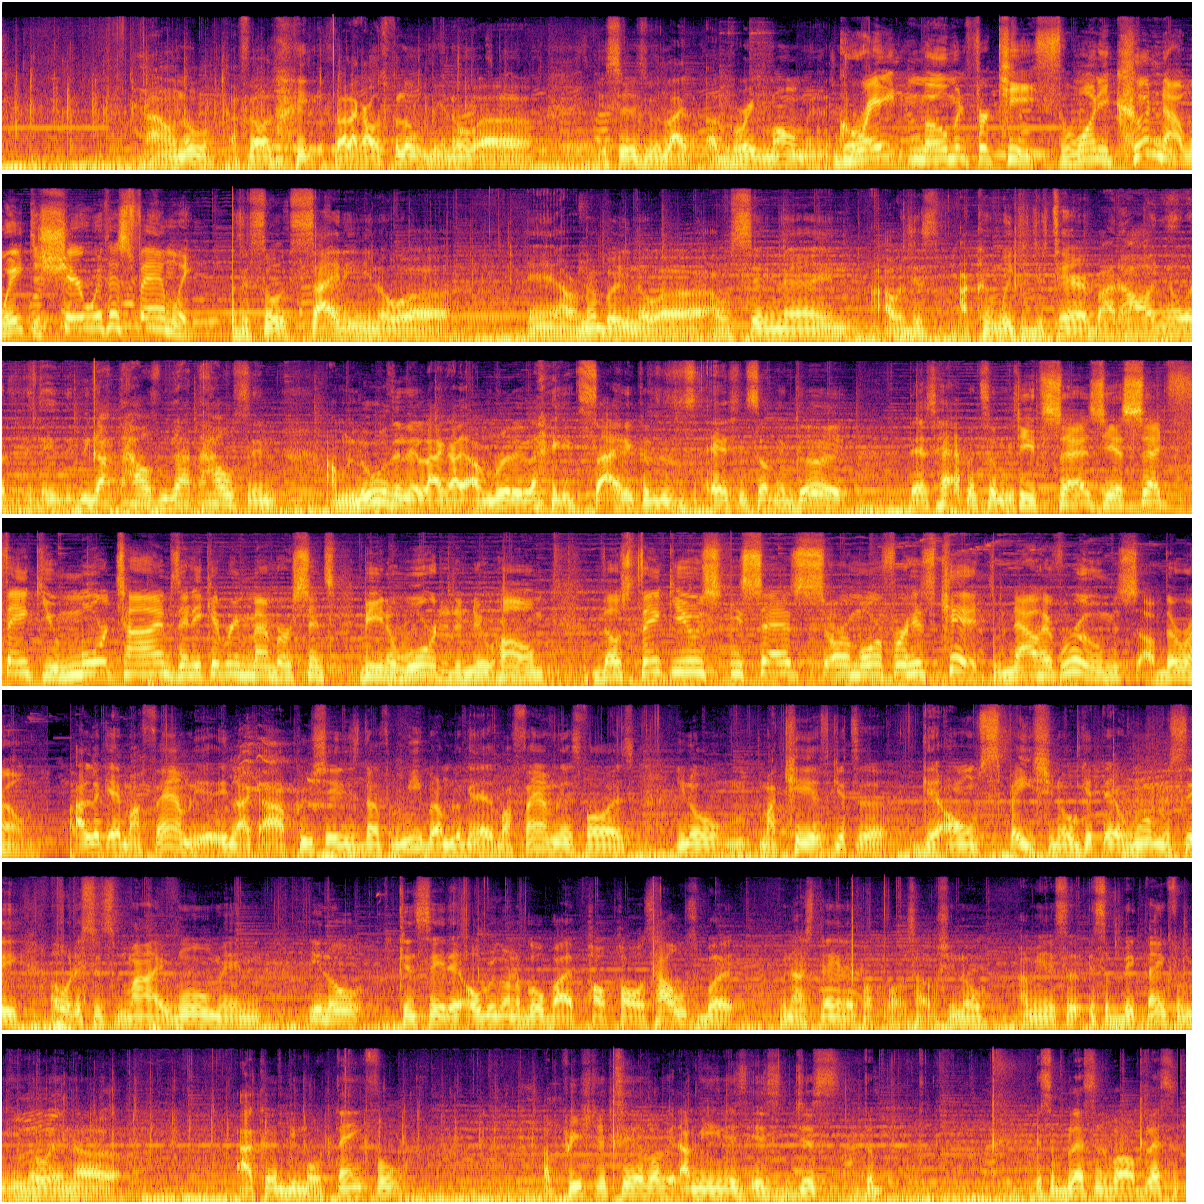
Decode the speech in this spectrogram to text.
I don't know. I felt like felt like I was floating, you know. Uh, it seriously was like a great moment. Great moment for Keith, the one he could not wait to share with his family. It was so exciting, you know. Uh, and I remember, you know, uh, I was sitting there and I was just, I couldn't wait to just tell everybody, oh, you know what, we got the house, we got the house. And I'm losing it, like I, I'm really like excited because this is actually something good that's happened to me. Keith says he has said thank you more times than he can remember since being awarded a new home. Those thank yous, he says, are more for his kids who now have rooms of their own. I look at my family, like I appreciate it's done for me, but I'm looking at my family as far as, you know, my kids get to get own space, you know, get their room and say, oh, this is my room and, you know, can say that, oh, we're gonna go by Papa's house, but we're not staying at Papa's house, you know? I mean, it's a, it's a big thing for me, you know, and uh, I couldn't be more thankful, appreciative of it. I mean, it's, it's just the, it's a blessing of all blessings.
